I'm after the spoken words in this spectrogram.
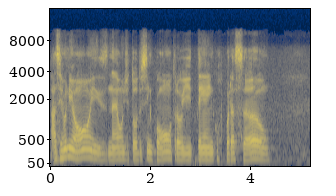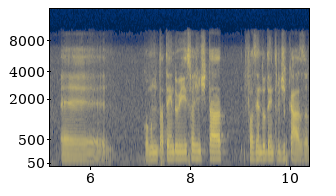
as reuniões, né, onde todos se encontram e tem a incorporação, é... como não está tendo isso, a gente está fazendo dentro de casa.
